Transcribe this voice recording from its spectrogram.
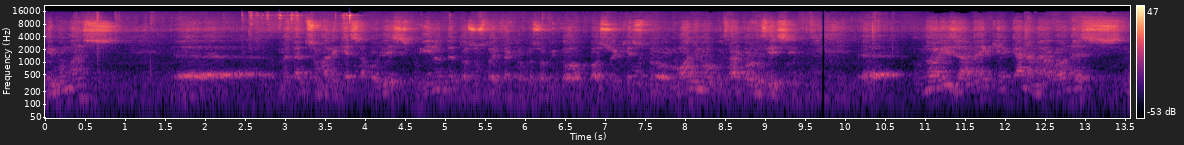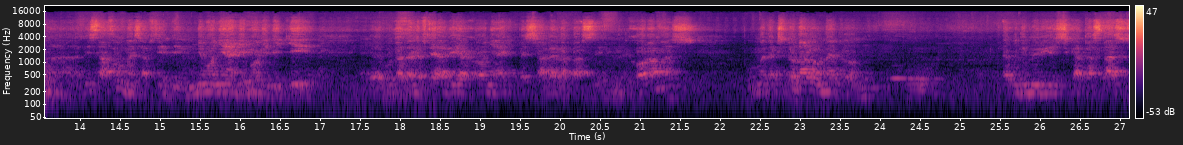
Δήμο μας, ε, μετά τις ομαδικές απολύσεις που γίνονται τόσο στο εκτακτό προσωπικό όσο και στο μόνιμο που θα ακολουθήσει. Ε, γνωρίζαμε και κάναμε αγώνες να αντισταθούμε σε αυτή τη μνημονιακή πολιτική ε, που τα τελευταία δύο χρόνια έχει πέσει σαν έλαπα στην χώρα μας που μεταξύ των άλλων μέτρων που έχουν δημιουργήσει καταστάσεις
